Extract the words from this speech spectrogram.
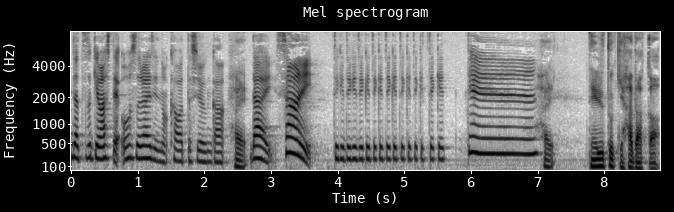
じゃあ続きましてオーストラリア人の変わった瞬間、はい。第3位。テケテケテケテケテケテケテケテケテーンはい寝るとき裸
